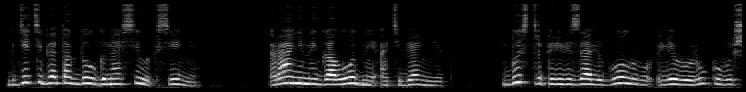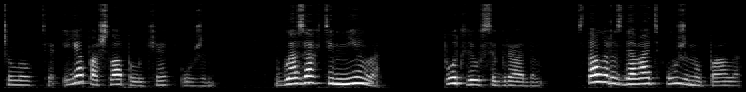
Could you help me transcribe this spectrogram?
«Где тебя так долго носила, Ксения? Раненый, голодный, а тебя нет». Быстро перевязали голову, левую руку выше локтя, и я пошла получать ужин. В глазах темнело, пот лился градом. Стала раздавать ужин, упала.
